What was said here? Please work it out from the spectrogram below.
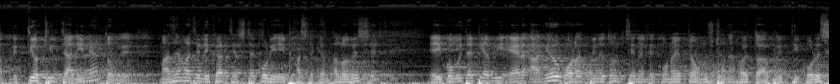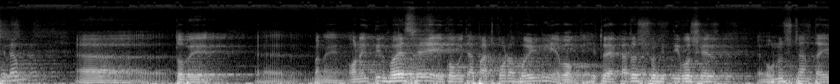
আবৃত্তিও ঠিক জানি না, তবে মাঝে মাঝে লেখার চেষ্টা করি এই ভাষাকে ভালোবেসে। এই কবিতাটি আমি এর আগেও বরাক বিনোদন চ্যানেলে কোনো একটা অনুষ্ঠানে হয়তো আবৃত্তি করেছিলাম। তবে মানে অনেকদিন হয়েছে, এই কবিতা পাঠ করা হয়নি এবং যেহেতু একাদশ শহীদ দিবসের অনুষ্ঠান, তাই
